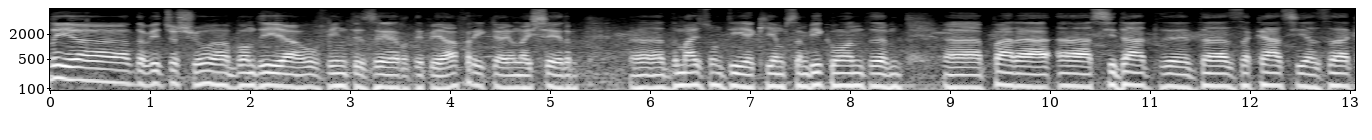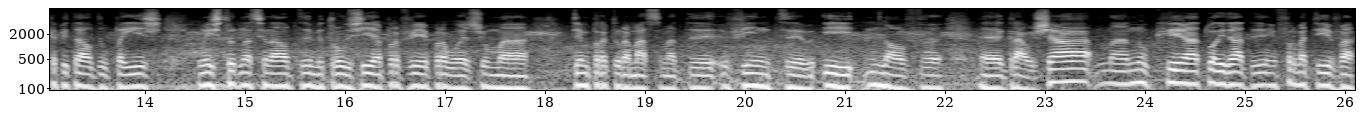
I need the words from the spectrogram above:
dia, David Joshua. Bom dia, ouvintes RTP África. O nascer uh, de mais um dia aqui em Moçambique, onde uh, para a cidade das Acácias, a capital do país, o Instituto Nacional de Meteorologia prevê para hoje uma temperatura máxima de 29 uh, graus. Já no que a atualidade informativa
